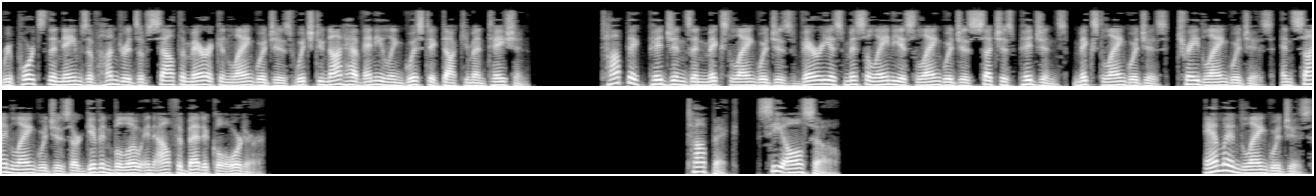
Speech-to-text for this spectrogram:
reports the names of hundreds of South American languages which do not have any linguistic documentation. Topic Pidgins and mixed languages Various miscellaneous languages such as Pidgins, mixed languages, trade languages, and sign languages are given below in alphabetical order. See also Amerind languages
